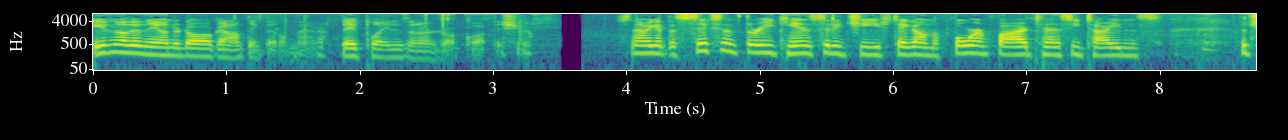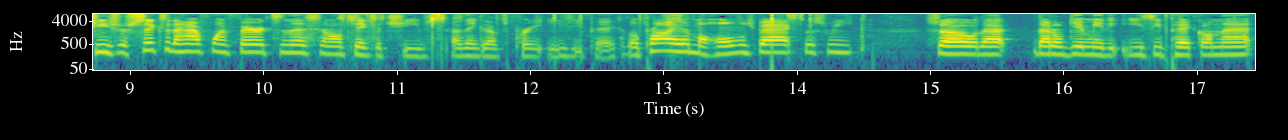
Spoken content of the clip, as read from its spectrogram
even though they're the underdog, I don't think that'll matter. They've played as an underdog a lot this year. So now we get the six and three Kansas City Chiefs taking on the four and five Tennessee Titans. The Chiefs are six and a half point favorites in this, and I'll take the Chiefs. I think that's a pretty easy pick. They'll probably have Mahomes back this week, so that that'll give me the easy pick on that.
